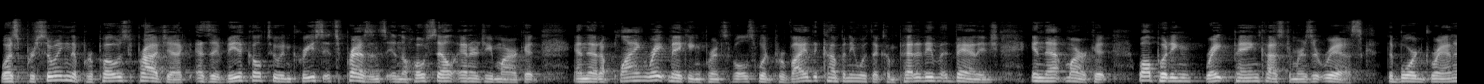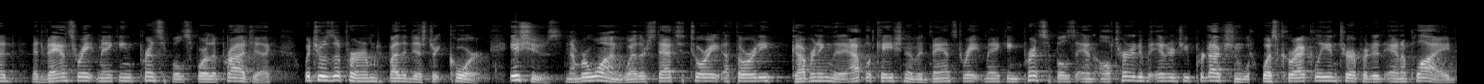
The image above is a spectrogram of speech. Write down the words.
was pursuing the proposed project as a vehicle to increase its presence in the wholesale energy market and that applying rate making principles would provide the company with a competitive advantage in that market while putting rate paying customers at risk. The board granted advance rate making principles for the project, which was affirmed by the district court. Issues number one, whether statutory authority governing the application of advanced rate making principles and alternative energy production was correctly interpreted and applied,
